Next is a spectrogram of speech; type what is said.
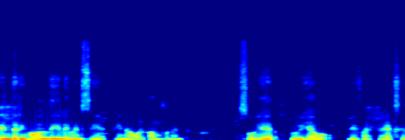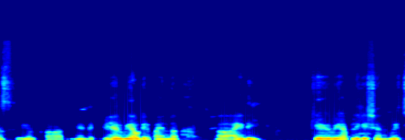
rendering all the elements in, in our component. So here we have defined access uh, here we have defined the uh, id KV application which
